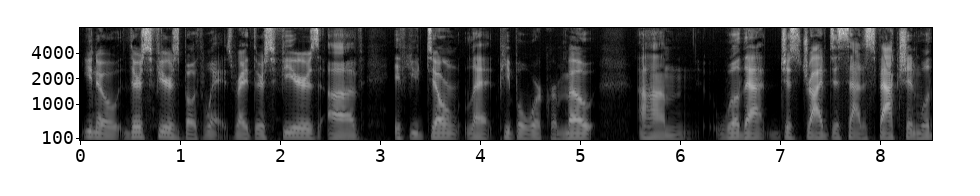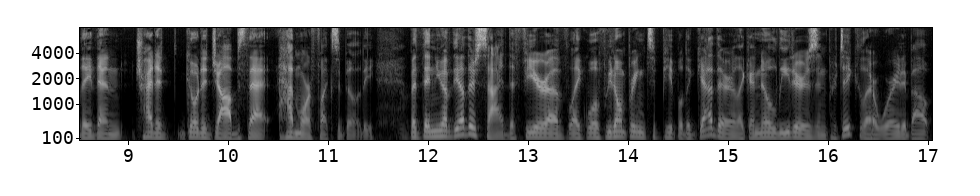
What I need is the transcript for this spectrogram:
you know, there's fears both ways, right? There's fears of if you don't let people work remote, um, will that just drive dissatisfaction? Will they then try to go to jobs that have more flexibility? But then you have the other side, the fear of like, well, if we don't bring two people together, like I know leaders in particular are worried about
